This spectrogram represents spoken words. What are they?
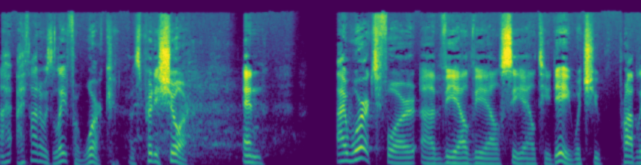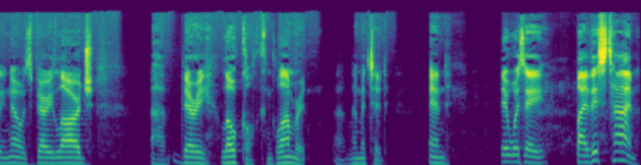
I, I thought I was late for work. I was pretty sure. And I worked for uh, VLVLC Ltd., which you probably know is very large, uh, very local, conglomerate uh, limited. And there was a, by this time,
